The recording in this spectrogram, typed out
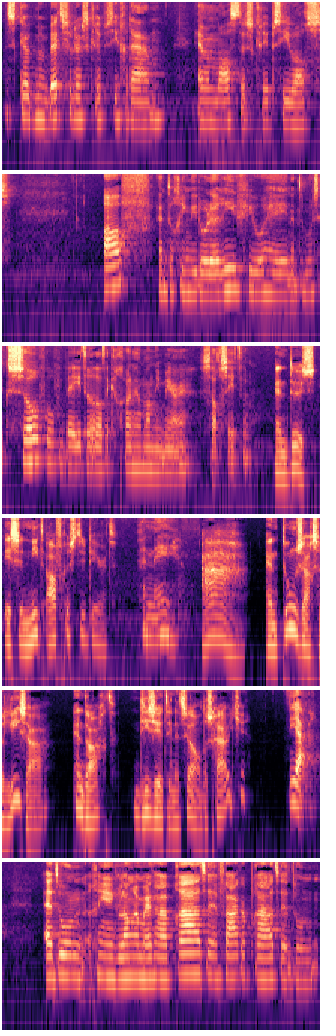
Dus ik heb mijn bachelorscriptie gedaan en mijn masterscriptie was af. En toen ging die door de review heen en toen moest ik zoveel verbeteren dat ik het gewoon helemaal niet meer zag zitten. En dus is ze niet afgestudeerd? Nee. Ah, en toen zag ze Lisa en dacht, die zit in hetzelfde schuitje. Ja, en toen ging ik langer met haar praten en vaker praten. En toen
